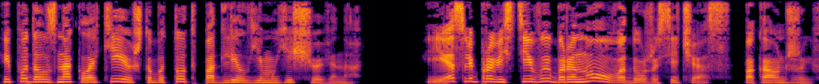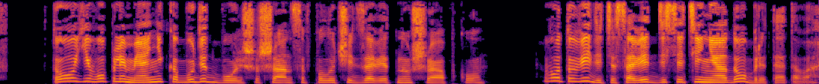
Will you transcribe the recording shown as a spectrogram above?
и подал знак лакею, чтобы тот подлил ему еще вина. «Если провести выборы нового дожа сейчас, пока он жив, то у его племянника будет больше шансов получить заветную шапку. Вот увидите, совет десяти не одобрит этого».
